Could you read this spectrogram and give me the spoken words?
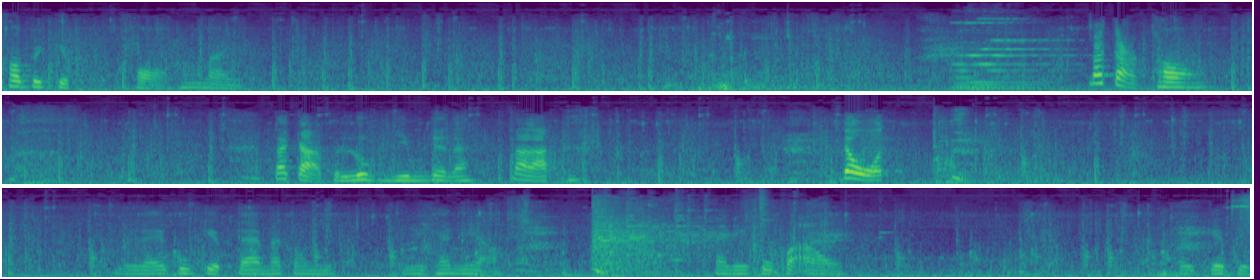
เข้าไปเก็บของข้างในหน้ากากทองหน้ากากเป็นรูปยิ้มด้วยนะน่ารักโดดมีอะไรให้กูเก็บได้ไหมตรงนี้ มีแค่นี้เหรอแค่นี้กูก็เอา ไปเก็บดิ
